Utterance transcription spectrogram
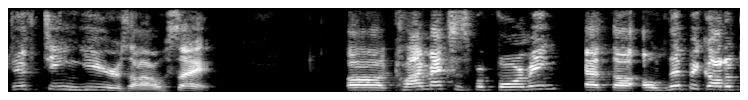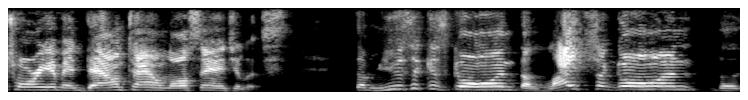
15 years, I'll say. Uh, Klymaxx is performing at the Olympic Auditorium in downtown Los Angeles. The music is going, the lights are going, the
